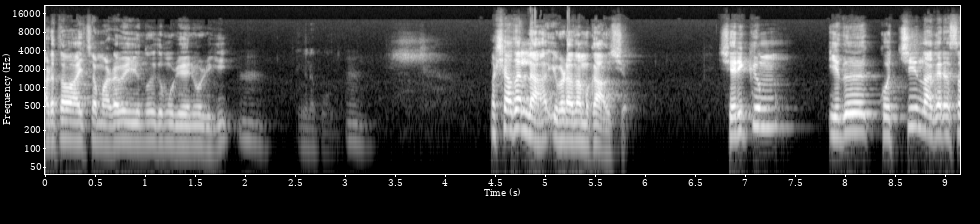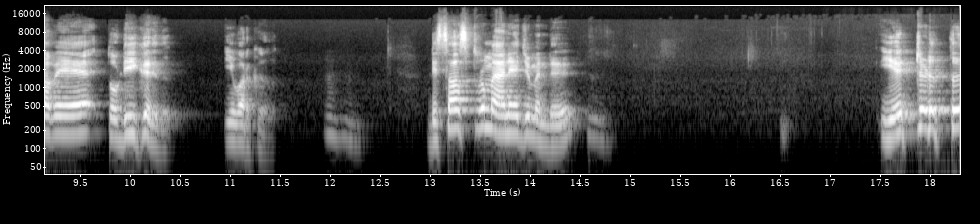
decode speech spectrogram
അടുത്ത ആഴ്ച മഴ പെയ്യുന്നു ഇത് മുഴുവൻ ഒഴുകി. ഇങ്ങനെ പോകുന്നു. പക്ഷെ അതല്ല ഇവിടെ നമുക്ക് ആവശ്യം. ശരിക്കും ഇത് കൊച്ചി നഗരസഭയെ തൊടിയിക്കരുത് ഈ വർക്കുകൾ. ഡിസാസ്റ്റർ മാനേജ്മെന്റ് ഏറ്റെടുത്ത്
